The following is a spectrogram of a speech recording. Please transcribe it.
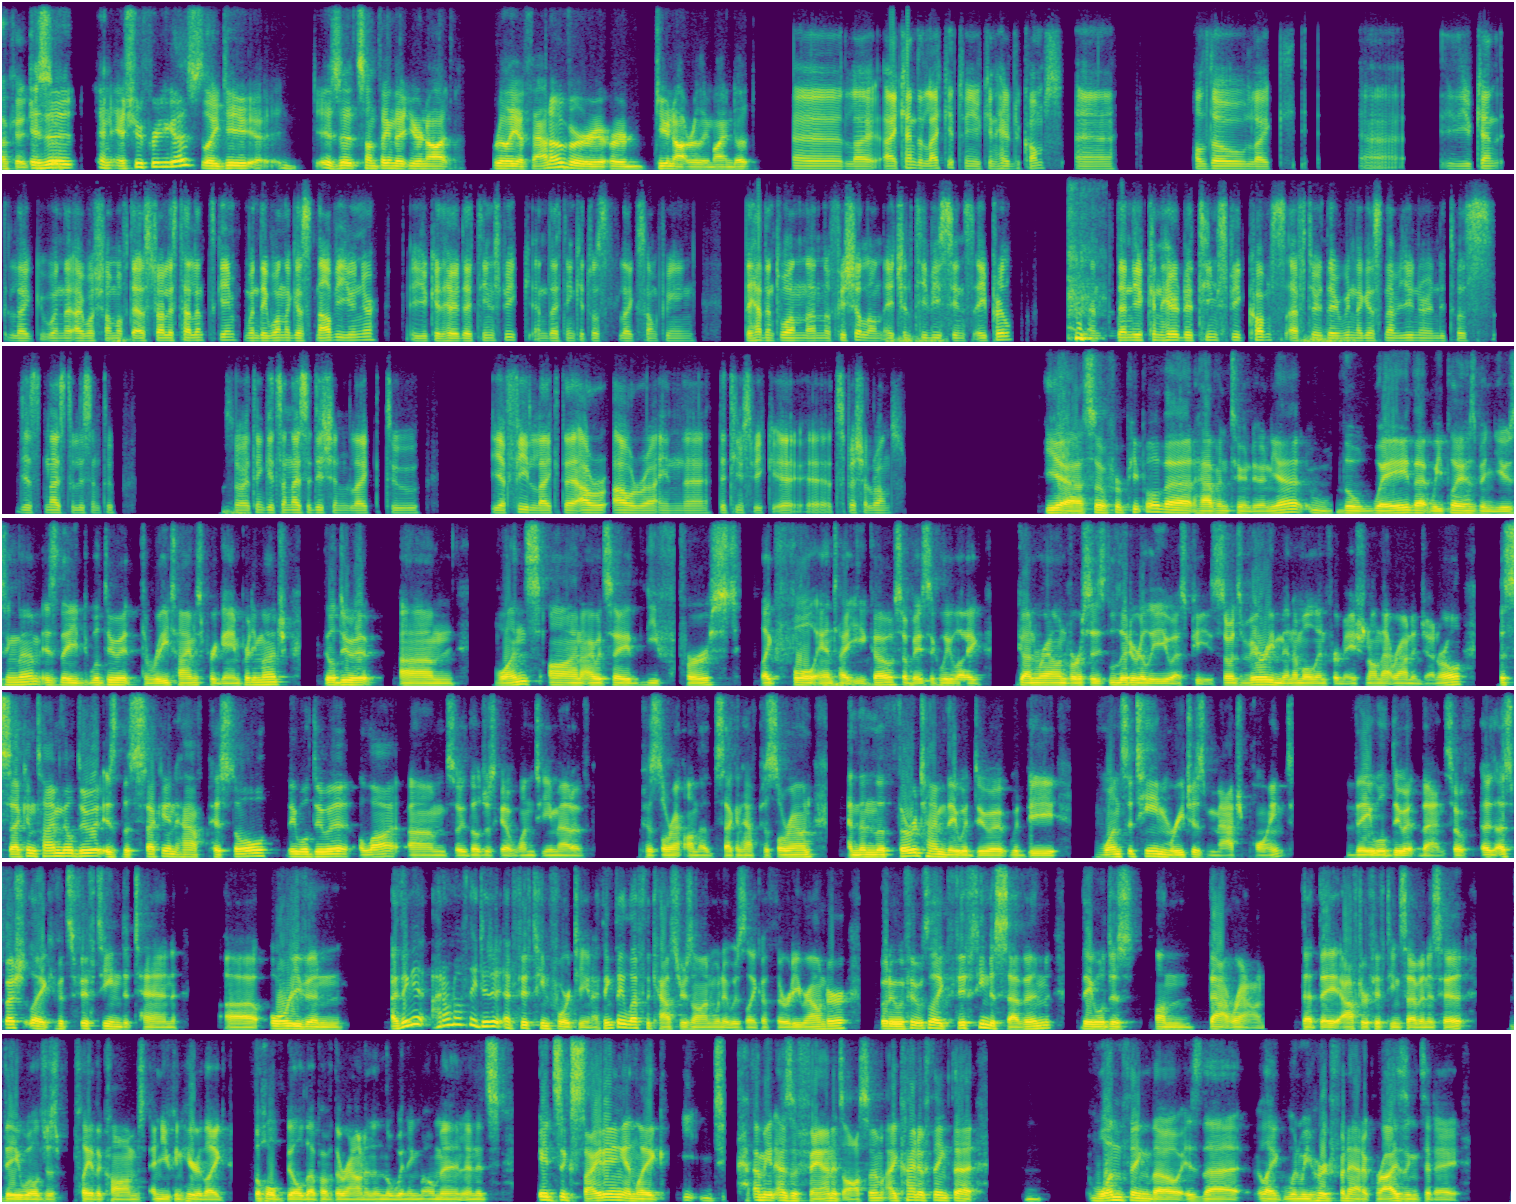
Okay, Is just so- it an issue for you guys? Like, do you, is it something that you're not really a fan of, or or do you not really mind it? Uh, like I kind of like it when you can hear the comms. Uh, although like, uh, you can like when I watched some of the Astralis talent game when they won against Navi Junior, you could hear their team speak, and I think it was like something they hadn't won an official on HLTV since April, and then you can hear the team speak comms after their win against Navi Junior, and it was just nice to listen to. So I think it's a nice addition, like to yeah feel like the aura, in uh, the TeamSpeak uh, uh, special rounds. Yeah, so for people that haven't tuned in yet, the way that WePlay has been using them is they will do it three times per game pretty much. They'll do it um, once on, I would say, the first like full anti-eco. So basically like gun round versus literally USPs. So it's very minimal information on that round in general. The second time they'll do it is the second half pistol. They will do it a lot. Um, so they'll just get one team out of pistol round on the second half pistol round. And then the third time they would do it would be once a team reaches match point, they will do it then. So if- especially like if it's 15 to 10, uh, or even I think it, I don't know if they did it at 15 14. I think they left the casters on when it was like a 30 rounder. But if it was like 15 to 7, they will just on that round that they after 15 7 is hit, they will just play the comms and you can hear like the whole buildup of the round and then the winning moment. And it's it's exciting and like I mean, as a fan, it's awesome. I kind of think that one thing though is that like when we heard Fnatic Rising today,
